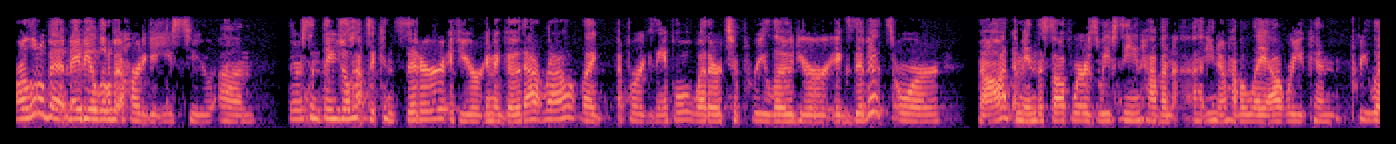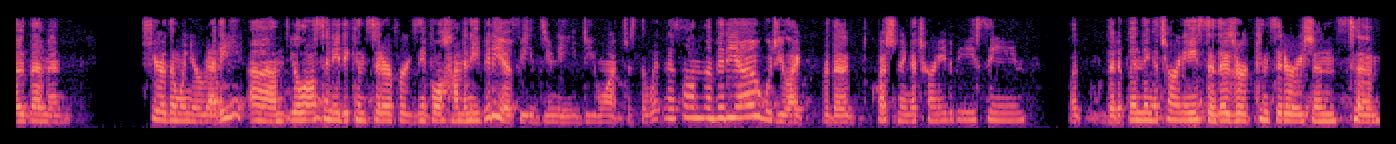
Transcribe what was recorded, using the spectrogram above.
are a little bit, maybe a little bit hard to get used to. Um, there are some things you'll have to consider if you're going to go that route, like, for example, whether to preload your exhibits or not. I mean, the softwares we've seen have an, you know, have a layout where you can preload them and share them when you're ready. Um, you'll also need to consider, for example, how many video feeds you need. Do you want just the witness on the video? Would you like for the questioning attorney to be seen, the defending attorney? So those are considerations to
